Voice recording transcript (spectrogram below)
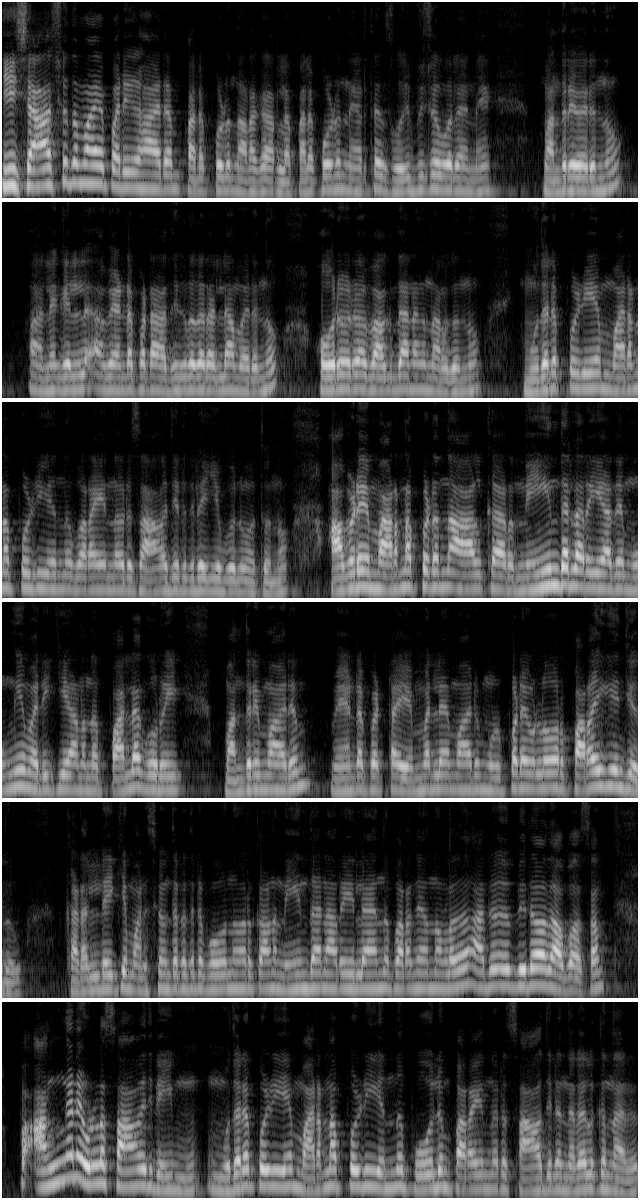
ഈ ശാശ്വതമായ പരിഹാരം പലപ്പോഴും നടക്കാറില്ല. പലപ്പോഴും നേരത്തെ സൂചിപ്പിച്ച പോലെ തന്നെ മന്ത്രി വരുന്നു അല്ലെങ്കിൽ വേണ്ടപ്പെട്ട അധികൃതരെല്ലാം വരുന്നു ഓരോരോ വാഗ്ദാനങ്ങൾ നൽകുന്നു. മുതലപ്പൊഴിയെ മരണപ്പൊഴി എന്ന് പറയുന്ന ഒരു സാഹചര്യത്തിലേക്ക് പോലും എത്തുന്നു. അവിടെ മരണപ്പെടുന്ന ആൾക്കാർ നീന്തലറിയാതെ മുങ്ങി മരിക്കുകയാണെന്ന് പല കുറി മന്ത്രിമാരും വേണ്ടപ്പെട്ട എം എൽ എമാരും ഉൾപ്പെടെയുള്ളവർ പറയുകയും ചെയ്തു. കടലിലേക്ക് മത്സ്യബന്ധനത്തിന് പോകുന്നവർക്കാണ് നീന്താൻ അറിയില്ല എന്ന് പറഞ്ഞെന്നുള്ളത് അത് വിരോധാഭാസം. അപ്പം അങ്ങനെയുള്ള സാഹചര്യം ഈ മുതലപ്പൊഴിയെ മരണപ്പൊഴി എന്ന് പോലും പറയുന്നൊരു സാഹചര്യം നിലനിൽക്കുന്ന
